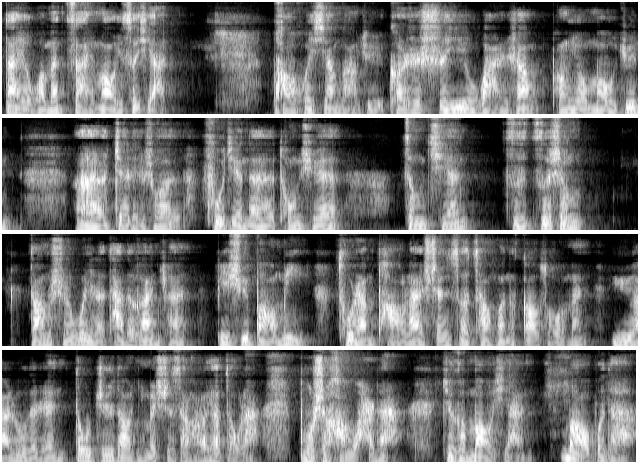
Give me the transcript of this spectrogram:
带我们再冒一次险，跑回香港去。可是十一晚上，朋友某军，呃，这里说父亲的同学曾谦，字资生，当时为了他的安全必须保密，突然跑来，神色仓皇的告诉我们：豫园路的人都知道你们十三号要走了，不是好玩的。这个冒险冒不得，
